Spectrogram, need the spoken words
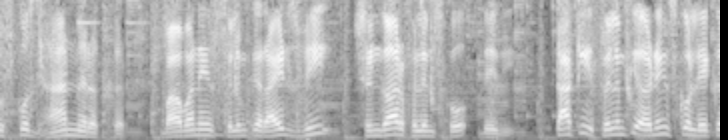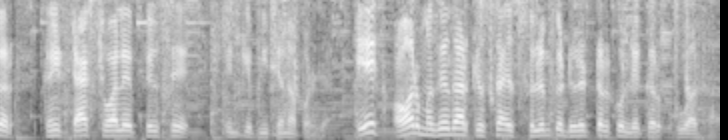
उसको ध्यान में रखकर बाबा ने इस फ़िल्म के राइट्स भी श्रृंगार फिल्म्स को दे दी, ताकि फ़िल्म की अर्निंग्स को लेकर कहीं टैक्स वाले फिर से इनके पीछे ना पड़ जाए। एक और मज़ेदार किस्सा इस फ़िल्म के डायरेक्टर को लेकर हुआ था।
